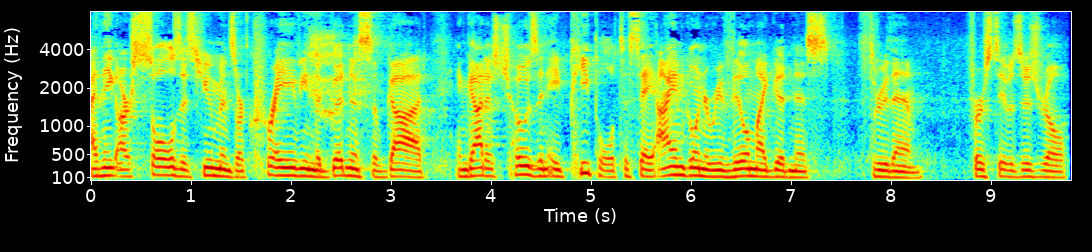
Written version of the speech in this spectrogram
I think our souls as humans are craving the goodness of God, and God has chosen a people to say, I am going to reveal my goodness through them. First it was Israel,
